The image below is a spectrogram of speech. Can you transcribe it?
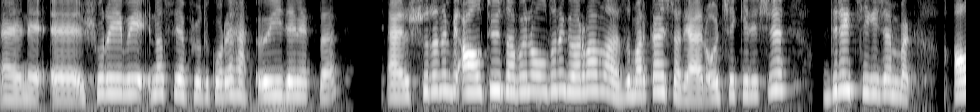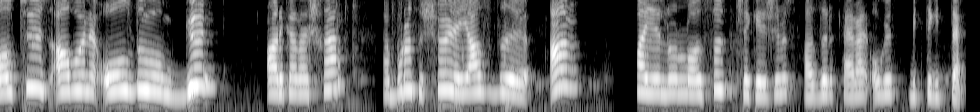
yani e, şurayı bir nasıl yapıyorduk oraya? Heh, öğeyi denetle. Yani şuranın bir 600 abone olduğunu görmem lazım arkadaşlar. Yani o çekilişi direkt çekeceğim bak. 600 abone olduğum gün arkadaşlar burası şöyle yazdığı an hayırlı olsun çekilişimiz hazır hemen o gün bitti gitti.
